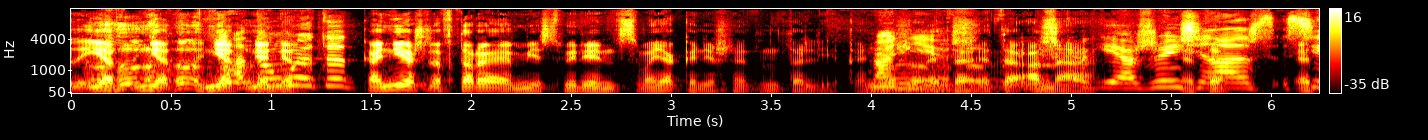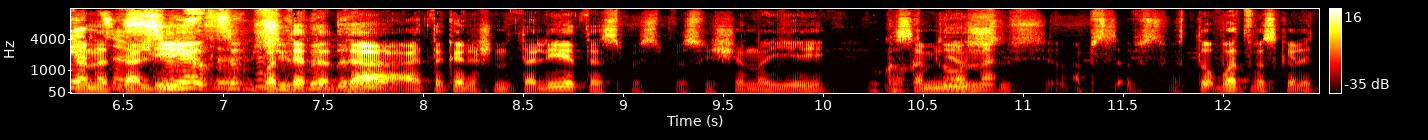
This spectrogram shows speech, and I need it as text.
я- нет, нет, Я нет, думаю, нет. это- Конечно, вторая месть смиренница моя, конечно, это Натали. Конечно, Конечно. это, это она. как я женщина, это, аж это сердцем Натали. сердцем Вот это, да. да, это, конечно, Натали, это посвящено ей, Ну, несомненно. Абс- абс- вот вы сказали,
